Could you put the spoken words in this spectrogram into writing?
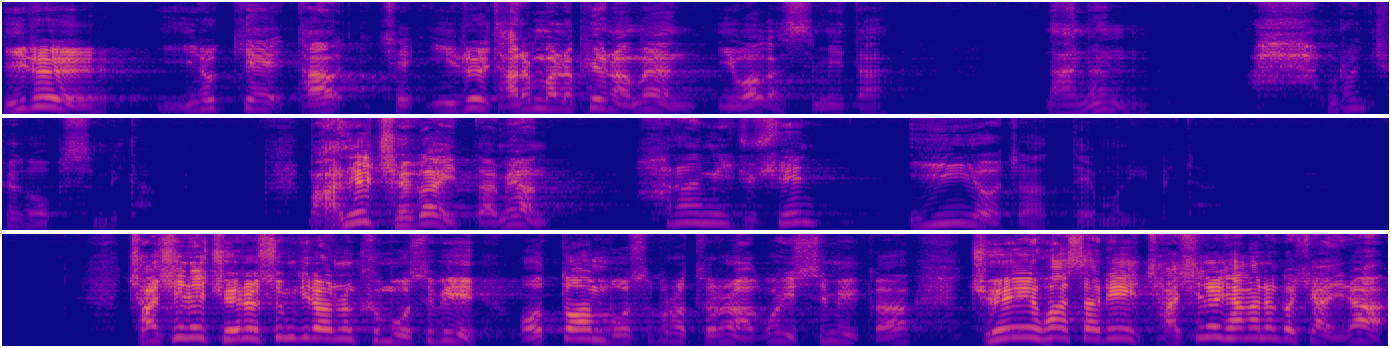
이를 이렇게 다, 이를 다른 말로 표현하면 이와 같습니다. 나는 아무런 죄가 없습니다. 만일 죄가 있다면 하나님이 주신 이 여자 때문입니다. 자신의 죄를 숨기려는 그 모습이 어떠한 모습으로 드러나고 있습니까? 죄의 화살이 자신을 향하는 것이 아니라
